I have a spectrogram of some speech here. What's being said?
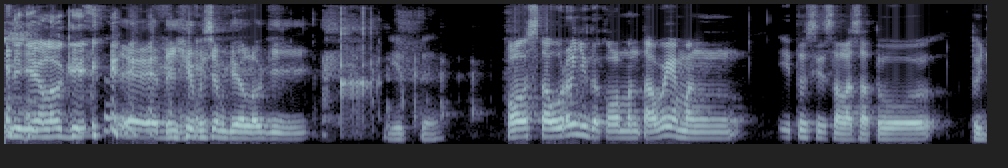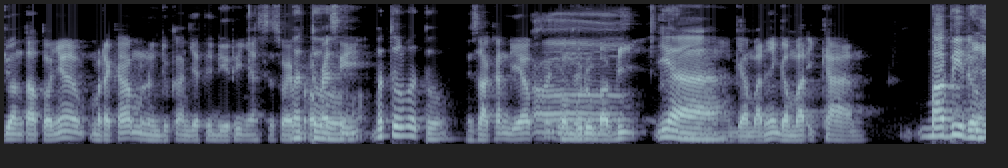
Di geologi. Iya, di museum geologi. gitu. Kalau setahu orang juga kalau Mentawai emang itu sih salah satu tujuan tatonya mereka menunjukkan jati dirinya sesuai Betul, profesi. betul, betul. Misalkan dia Oh. pemburu babi, Iya, nah, gambarnya gambar ikan. babi dong.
